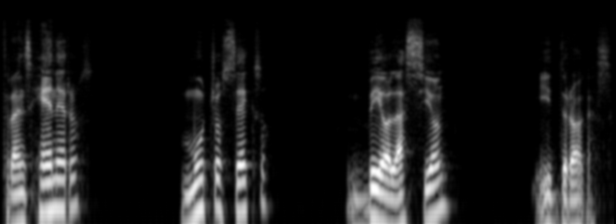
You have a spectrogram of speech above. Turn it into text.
transgéneros, mucho sexo, violación y drogas.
